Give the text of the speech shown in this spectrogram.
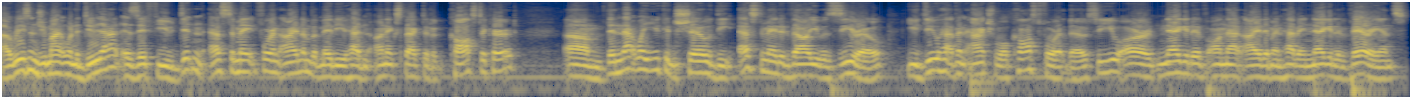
Uh, reasons you might want to do that is if you didn't estimate for an item, but maybe you had an unexpected cost occurred, um, then that way you can show the estimated value is zero. You do have an actual cost for it though, so you are negative on that item and have a negative variance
